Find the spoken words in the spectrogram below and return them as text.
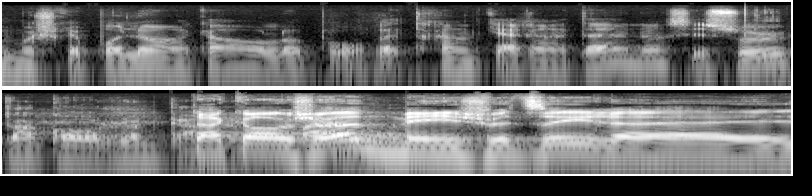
Moi, je serai pas là encore là, pour 30-40 ans, là, c'est sûr. T'es encore jeune quand T'es encore jeune, Ouais. mais je veux dire, euh,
